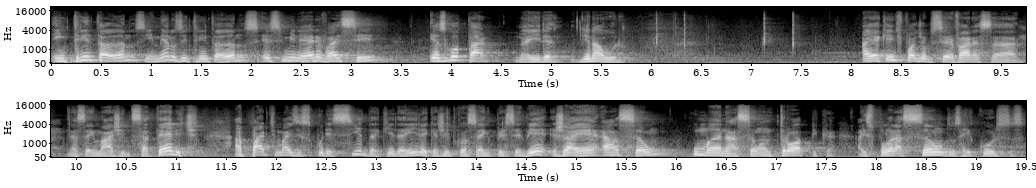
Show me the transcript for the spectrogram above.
em 30 anos, em menos de 30 anos, esse minério vai se esgotar na ilha de Nauru. Aí aqui a gente pode observar nessa, nessa imagem de satélite a parte mais escurecida aqui da ilha, que a gente consegue perceber, já é a ação humana, a ação antrópica, a exploração dos recursos.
